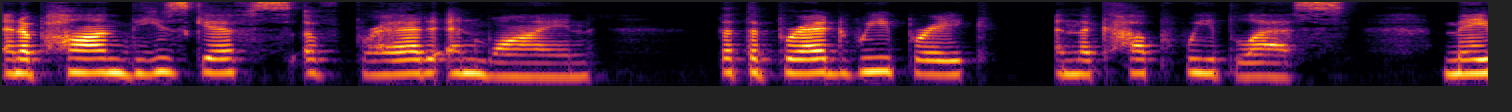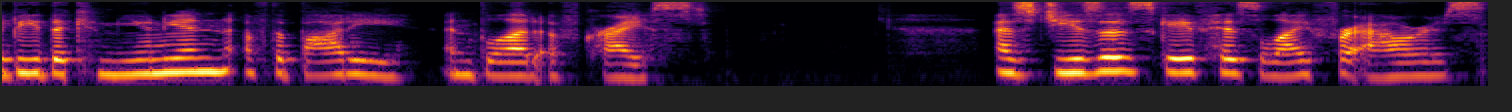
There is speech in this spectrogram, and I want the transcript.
and upon these gifts of bread and wine, that the bread we break and the cup we bless may be the communion of the body and blood of Christ. As Jesus gave his life for ours,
